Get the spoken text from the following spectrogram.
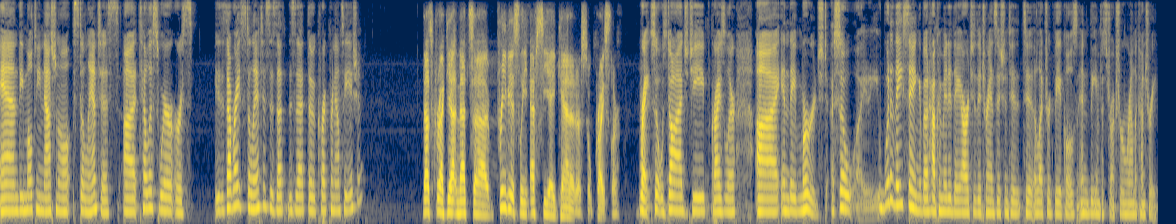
and the multinational Stellantis. Uh, tell us where, or is that right? Stellantis is that is that the correct pronunciation? That's correct. Yeah, and that's uh, previously FCA Canada, so Chrysler. Right. So it was Dodge, Jeep, Chrysler, uh, and they merged. So, uh, what are they saying about how committed they are to the transition to, to electric vehicles and the infrastructure around the country?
